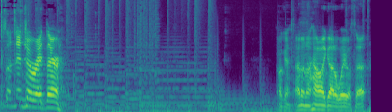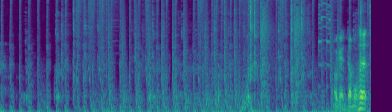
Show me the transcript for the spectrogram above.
There's a ninja right there! Okay, I don't know how I got away with that. Okay, double hit.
